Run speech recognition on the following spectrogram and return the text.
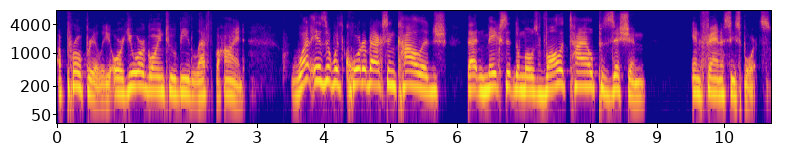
appropriately, or you are going to be left behind. What is it with quarterbacks in college that makes it the most volatile position in fantasy sports?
